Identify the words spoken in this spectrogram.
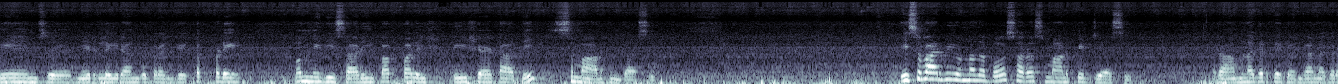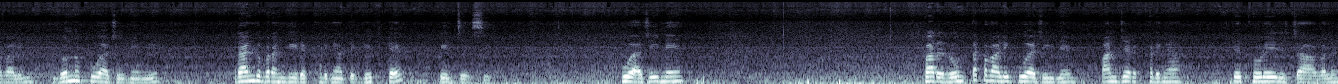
ਗੇਮਸ, ਮੇਰੇ ਲਈ ਰੰਗ ਬਰੰਗੇ ਕੱਪੜੇ, ਮੰਮੀ ਦੀ ਸਾੜੀ, ਪਾਪਾ ਲਈ ਟੀ-ਸ਼ਰਟ ਆਦਿ ਸਮਾਨ ਹੁੰਦਾ ਸੀ। ਇਸ ਵਾਰ ਵੀ ਉਹਨਾਂ ਦਾ ਬਹੁਤ ਸਾਰਾ ਸਮਾਨ ਭੇਜਿਆ ਸੀ। ਰਾਮਨਗਰ ਤੇ ਗੰਗਾ ਨਗਰ ਵਾਲੀ ਦੋਨੋਂ ਭੂਆ ਜੀ ਨੇ ਵੀ ਰੰਗ ਬਰੰਗੀ ਰੱਖੜੀਆਂ ਤੇ ਗਿਫਟ ਭੇਜੇ ਸੀ। ਭੂਆ ਜੀ ਨੇ ਪਰ ਰੋਹਤਕ ਵਾਲੀ ਭੂਆ ਜੀ ਨੇ ਪੰਜ ਰੱਖੜੀਆਂ ਤੇ ਥੋੜੇ ਜਿਹੇ ਚਾਵਲ,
